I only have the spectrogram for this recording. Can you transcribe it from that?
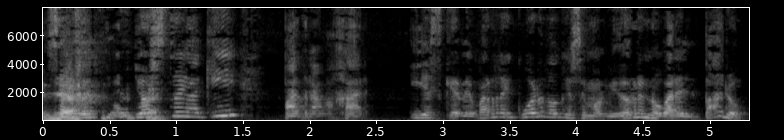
O sea, yo decía, yo estoy aquí para trabajar. Y es que además recuerdo que se me olvidó renovar el paro.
